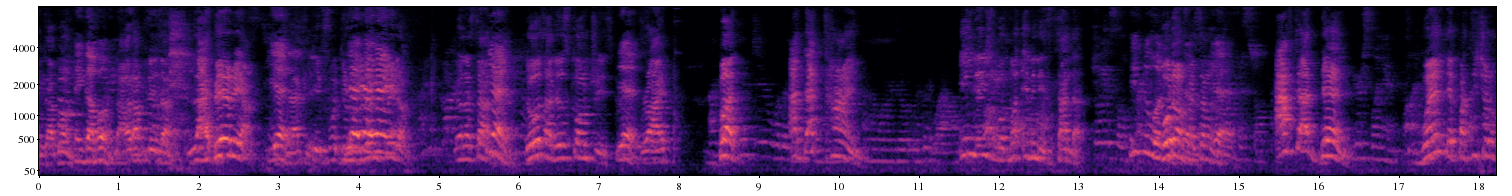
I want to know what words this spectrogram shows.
in Gabon. in Gabon. Now other places, Liberia, Yeah, if for to Yeah, yeah, represent yeah. freedom. You understand? Yeah. Those are those countries. Yeah. Right? But at that time, English was not even a standard. Was Hold on for a second. Yeah, After then, when the partition of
